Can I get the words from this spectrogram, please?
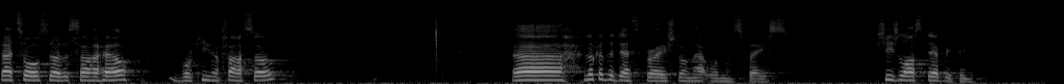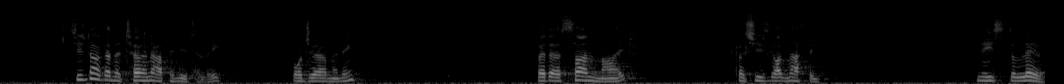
That's also the Sahel, Burkina Faso. Uh, look at the desperation on that woman's face. She's lost everything. She's not going to turn up in Italy or Germany, but her son might, because she's got nothing. Needs to live.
